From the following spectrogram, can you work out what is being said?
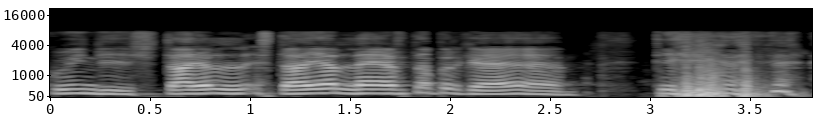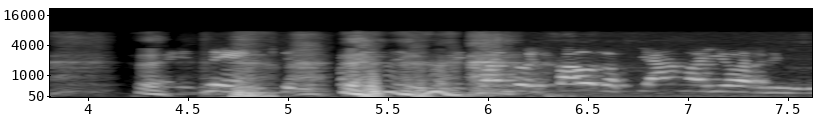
Quindi stai, stai allerta perché eh, ti- Presente, presente. Quando il Paolo chiama io arrivo.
